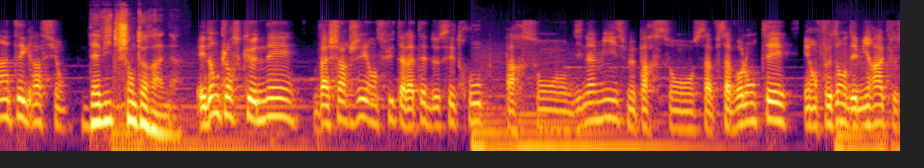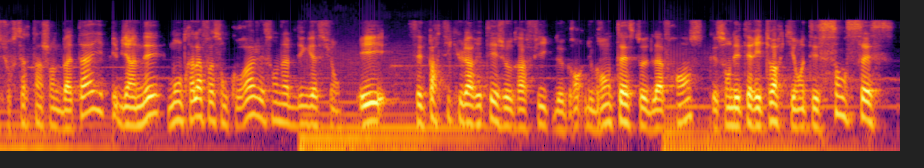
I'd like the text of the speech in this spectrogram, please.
intégration. David Chanteran. Et donc, lorsque Ney va charger ensuite à la tête de ses troupes par son dynamisme, par son, sa, volonté et en faisant des miracles sur certains champs de bataille, eh bien, Ney montre à la fois son courage et son abnégation. Et cette particularité géographique du Grand Est de la France, que sont des territoires qui ont été sans cesse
